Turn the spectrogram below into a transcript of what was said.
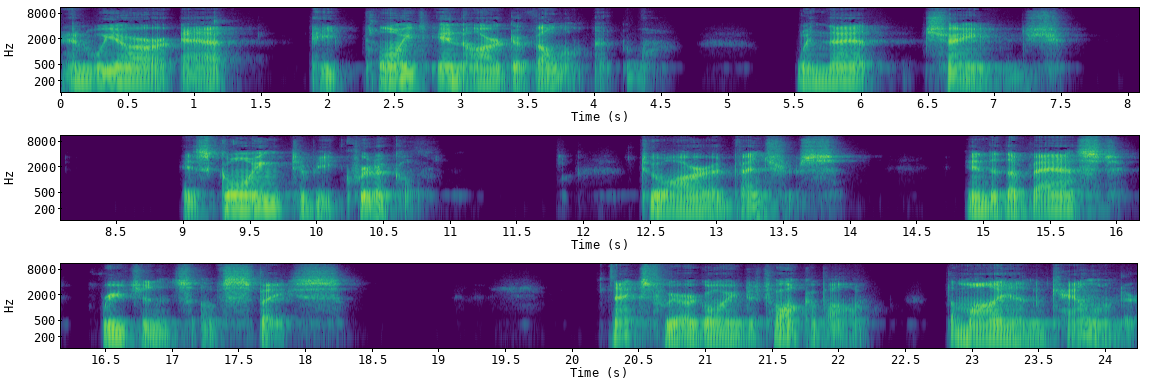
And we are at a point in our development when that change is going to be critical to our adventures into the vast regions of space. Next, we are going to talk about the Mayan calendar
